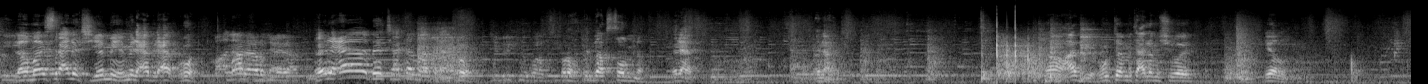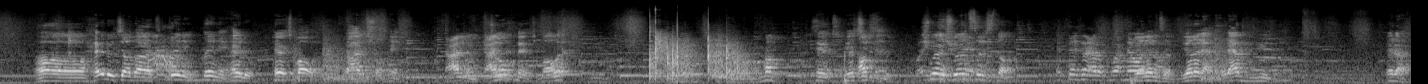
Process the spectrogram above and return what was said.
شيء. لا ما يصير عليك شيء. يمي يمي العب العب. روح. ما نعرف نلعب العب. هيك حتى ما تلعب. روح. جيب كيوبات روح الصور منه العب. العب. ها عافيه وانت متعلم شوي. يلا. آه حلو شادات اعطيني اعطيني حلو. هيك باوع. تعال شلون هيك. تعلم شوف تعلم هيك باوع. ها هيك. شوي شوي تصير ستار. وإحنا يلا الزم يلا العب العب بميدو العب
